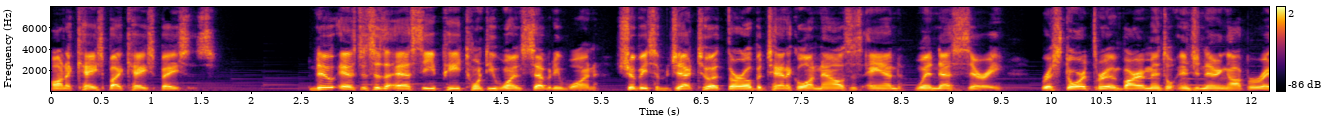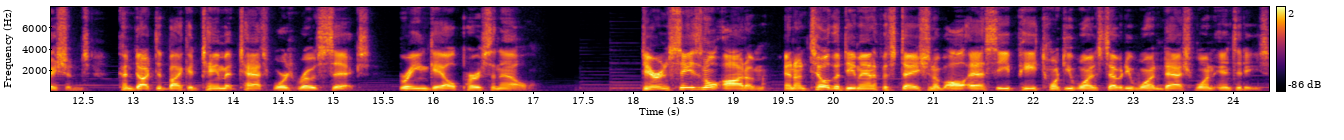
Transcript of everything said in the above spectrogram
on a case-by-case -case basis. New instances of SCP-2171 should be subject to a thorough botanical analysis and, when necessary, restored through environmental engineering operations conducted by Containment Task Force Rho-6 Green Gale personnel. During seasonal autumn, and until the demanifestation of all SCP-2171-1 entities,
